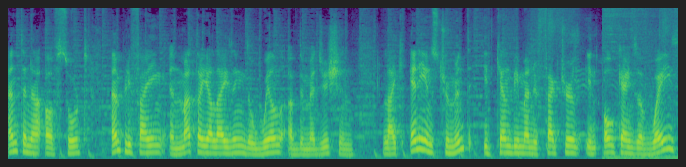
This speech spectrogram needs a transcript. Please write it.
antenna of sort, amplifying and materializing the will of the magician. Like any instrument, it can be manufactured in all kinds of ways,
